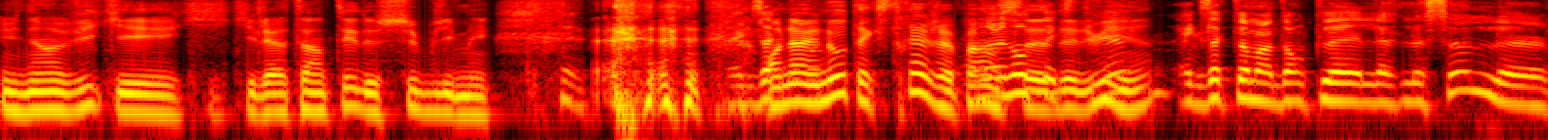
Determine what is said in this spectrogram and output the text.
Une envie qu'il qu'il qu'il a tenté de sublimer. On a un autre extrait, je pense, de lui. hein? Exactement. Donc, le, le- le seul, euh,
